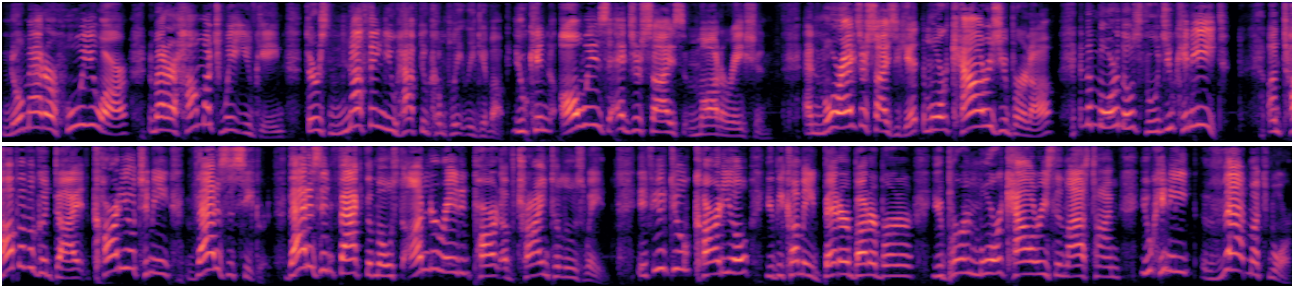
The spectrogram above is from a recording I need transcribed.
No matter who you are, no matter how much weight you've gained, there's nothing you have to completely give up. You can always exercise moderation. And the more exercise you get, the more calories you burn off, and the more those foods you can eat. On top of a good diet, cardio to me, that is the secret. That is, in fact, the most underrated part of trying to lose weight. If you do cardio, you become a better butter burner, you burn more calories than last time, you can eat that much more.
